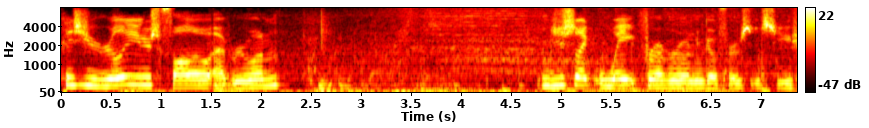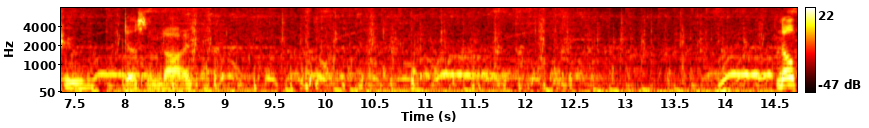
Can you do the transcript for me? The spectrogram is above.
Cause you really just follow everyone. And just like wait for everyone to go first and see who doesn't die. Nope.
